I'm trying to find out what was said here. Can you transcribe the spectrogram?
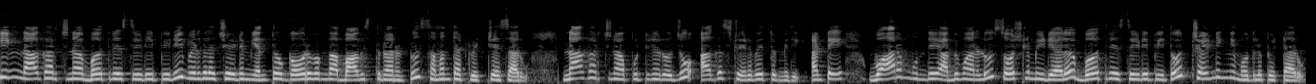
కింగ్ నాగార్జున బర్త్డే సీడీపీని విడుదల చేయడం ఎంతో గౌరవంగా భావిస్తున్నానంటూ సమంత ట్వీట్ చేశారు. నాగార్జున పుట్టినరోజు ఆగస్టు ఇరవై తొమ్మిది. అంటే వారం ముందే అభిమానులు సోషల్ మీడియాలో బర్త్డే సీడీపీతో ట్రెండింగ్ని మొదలుపెట్టారు.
